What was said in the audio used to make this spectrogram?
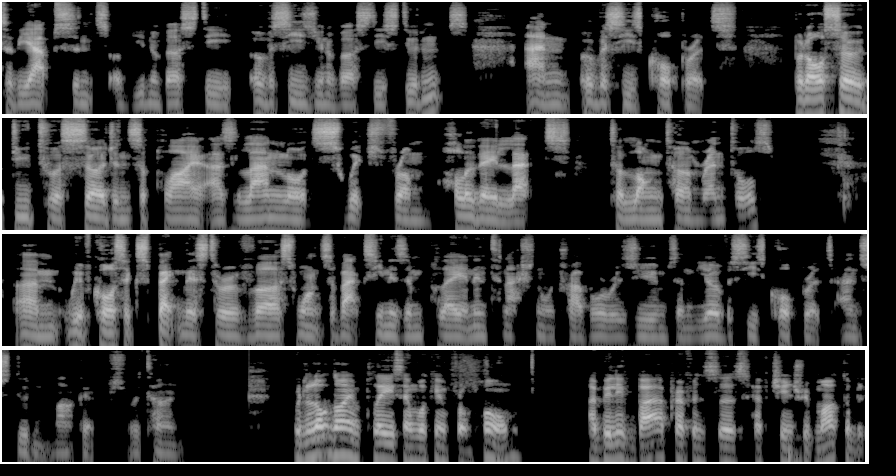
to the absence of university overseas university students and overseas corporates but also due to a surge in supply as landlords switched from holiday lets to long-term rentals um, we of course expect this to reverse once a vaccine is in play and international travel resumes and the overseas corporate and student markets return. With the lockdown in place and working from home i believe buyer preferences have changed remarkably.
